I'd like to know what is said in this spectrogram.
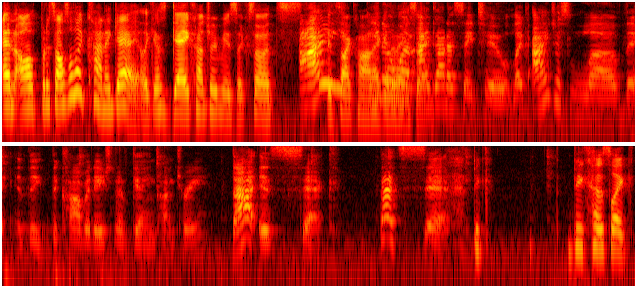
and all but it's also like kind of gay like it's gay country music so it's I, it's iconic You know and what? amazing I gotta say too. Like, I just love the, the the combination of gay and country. That is sick. That's sick. because like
